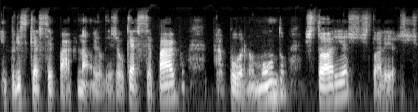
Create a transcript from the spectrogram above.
e por isso quero ser pago. Não, ele diz: eu quero ser pago para pôr no mundo histórias, histórias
